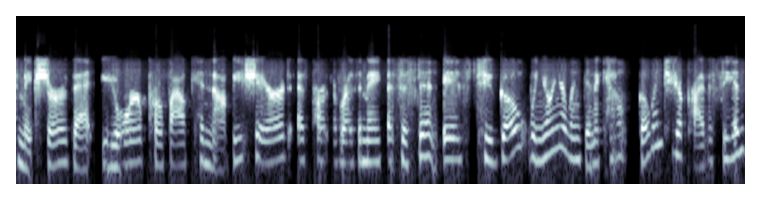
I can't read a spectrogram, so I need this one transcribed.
to make sure that your profile cannot be shared as part of Resume Assistant is to go, when you're in your LinkedIn account, go into your privacy and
